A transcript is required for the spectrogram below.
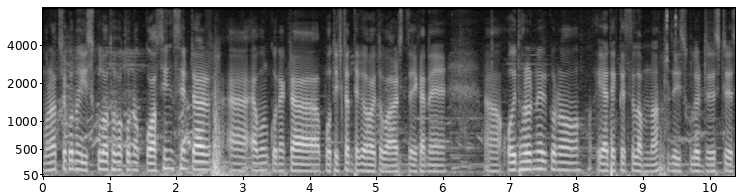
মনে হচ্ছে কোনো স্কুল অথবা কোনো কোচিং সেন্টার এমন কোন একটা প্রতিষ্ঠান থেকে হয়তো বা আসছে এখানে। ওই ধরনের কোনো ইয়া দেখতেছিলাম না যে স্কুলের ড্রেস ট্রেস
